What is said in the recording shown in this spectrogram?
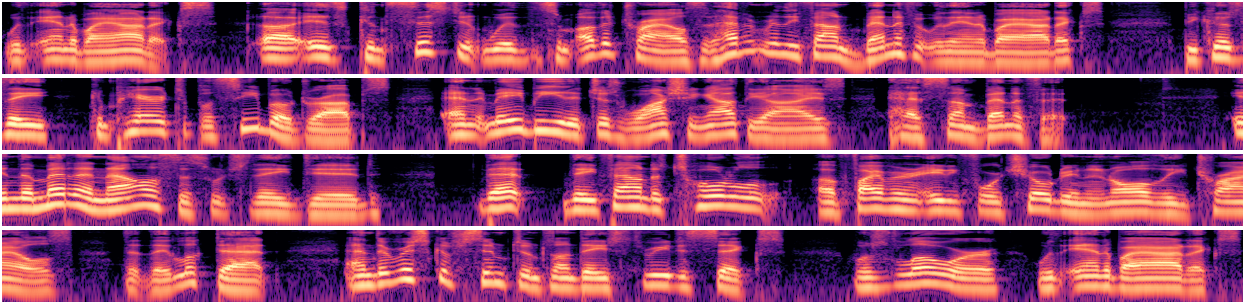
with antibiotics. Uh, is consistent with some other trials that haven't really found benefit with antibiotics because they compare it to placebo drops, and it may be that just washing out the eyes has some benefit. In the meta analysis which they did, that they found a total of 584 children in all the trials that they looked at, and the risk of symptoms on days three to six was lower with antibiotics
